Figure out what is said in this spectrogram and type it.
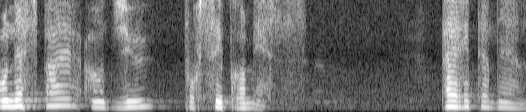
On espère en Dieu pour ses promesses. Père éternel,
